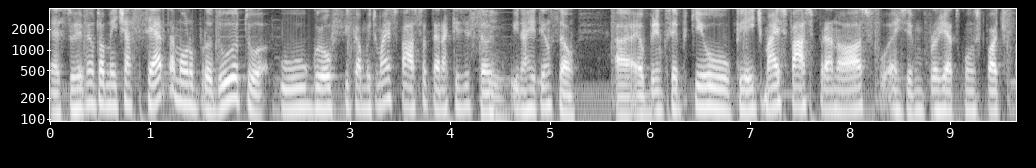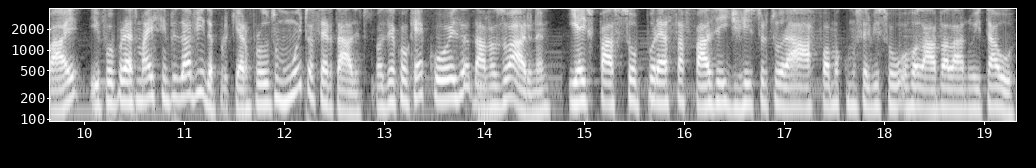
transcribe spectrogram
Né? Se tu eventualmente acerta a mão no produto, o growth fica muito mais fácil até na aquisição Sim. e na retenção. Ah, eu brinco sempre que o cliente mais fácil para nós, a gente teve um projeto com o Spotify e foi o projeto mais simples da vida, porque era um produto muito acertado. Então, tu fazia qualquer coisa, dava usuário, né? E aí passou por essa fase aí de reestruturar a forma como o serviço rolava lá no Itaú.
